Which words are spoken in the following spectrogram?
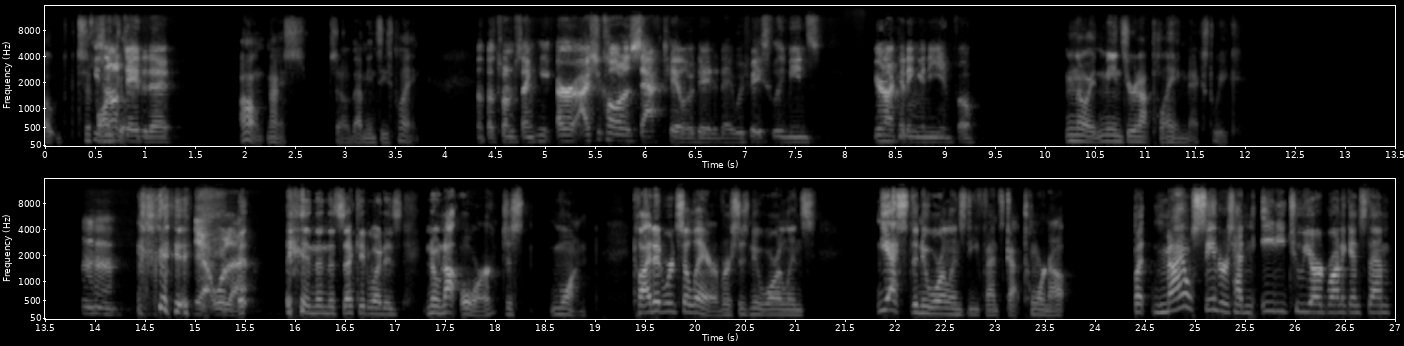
Oh, He's not day to day. Oh, nice. So that means he's playing. That's what I'm saying. He, or I should call it a Zac Taylor day to day, which basically means you're not getting any info. No, it means you're not playing next week. hmm Yeah, or that. and then the second one is no, not or, just one. Clyde Edwards Hilaire versus New Orleans. Yes, the New Orleans defense got torn up, but Miles Sanders had an 82 yard run against them,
